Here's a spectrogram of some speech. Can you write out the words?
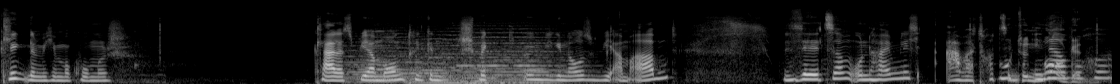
Klingt nämlich immer komisch. Klar, das Bier am Morgen trinken schmeckt irgendwie genauso wie am Abend. Seltsam, unheimlich, aber trotzdem Guten in der Morgen. Woche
